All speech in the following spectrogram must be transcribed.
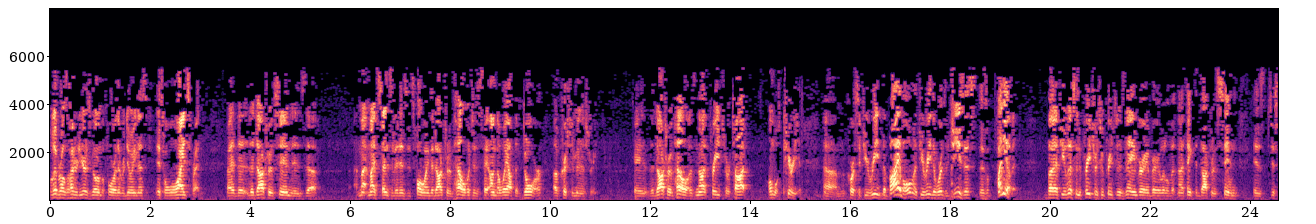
liberals 100 years ago and before that were doing this. It's widespread. Right? The the doctrine of sin is uh, my, my sense of it is it's following the doctrine of hell, which is to say on the way out the door of Christian ministry. Okay, the doctrine of hell is not preached or taught almost period. Um, of course, if you read the Bible, if you read the words of Jesus, there's plenty of it. But if you listen to preachers who preach in His name, very, very little of it. And I think the doctrine of sin is just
